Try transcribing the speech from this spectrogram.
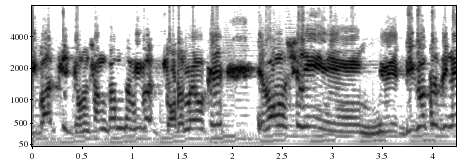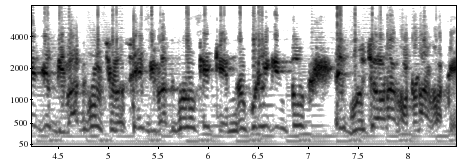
বিবাদ সেই জমি সংক্রান্ত বিবাদ চরমে ওঠে এবং সেই বিগত দিনের যে বিবাদগুলো ছিল সেই বিবাদগুলোকে কেন্দ্র করেই কিন্তু এই গুলিচালনা ঘটনা ঘটে।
